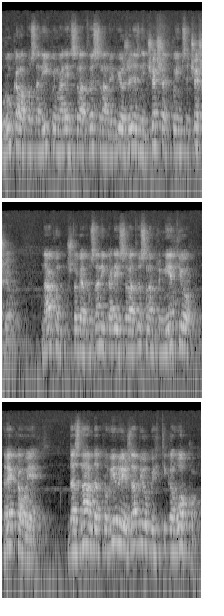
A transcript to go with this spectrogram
U rukama poslaniku ima alihi salatu veselam je bio željezni češalj kojim se češljao. Nakon što ga je poslanik alihi salatu veselam primijetio, rekao je da znam da proviruješ, zabio bih ti ga lokom.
